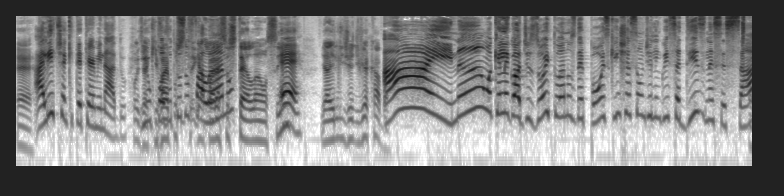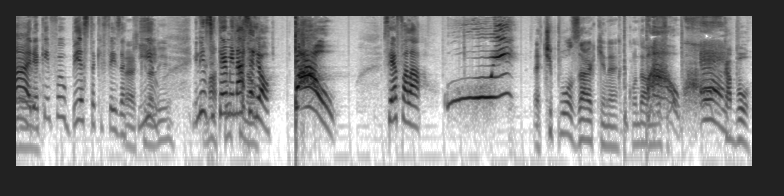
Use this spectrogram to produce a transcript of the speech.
É. Ali tinha que ter terminado. Pois e é, o povo tudo te- falando. os telão assim. É. E aí ele já devia acabar. Ai, não, aquele negócio 18 anos depois, que encheção de linguiça desnecessária. É. Quem foi o besta que fez É, aquilo ali Menino, se terminasse ali, ó, pau! Você ia falar, ui, É tipo Ozark, né? Quando a moça pau! É, acabou.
